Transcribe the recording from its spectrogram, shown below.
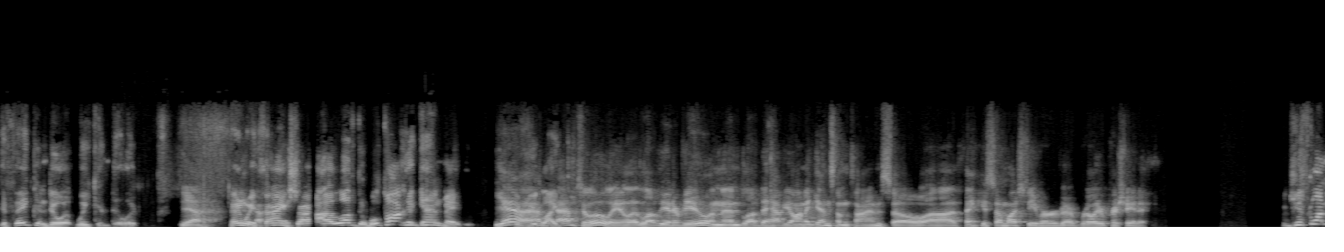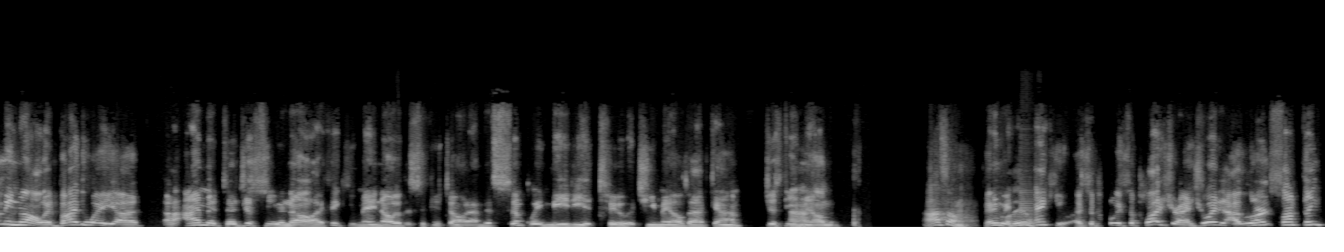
If they can do it, we can do it. Yeah. Anyway, yeah. thanks. I, I loved it. We'll talk again, maybe. Yeah, like absolutely. I'd love the interview and then love to have you on again sometime. So uh, thank you so much, Steve. I really appreciate it. Just let me know. And by the way, uh, I'm at, uh, just so you know, I think you may know this if you don't, I'm at simplymedia2 at gmail.com. Just uh-huh. email uh-huh. me. Awesome. Anyway, we'll thank you. It's a, it's a pleasure. I enjoyed it. I learned something.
